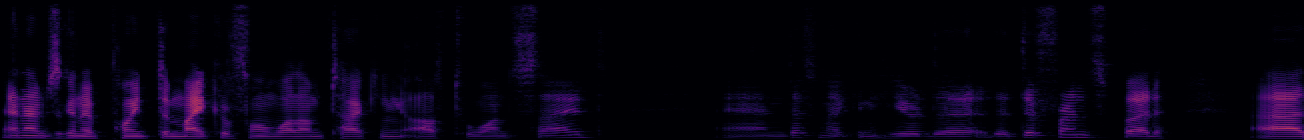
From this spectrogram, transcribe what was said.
and i'm just gonna point the microphone while i'm talking off to one side. And definitely i can hear the the difference but uh,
